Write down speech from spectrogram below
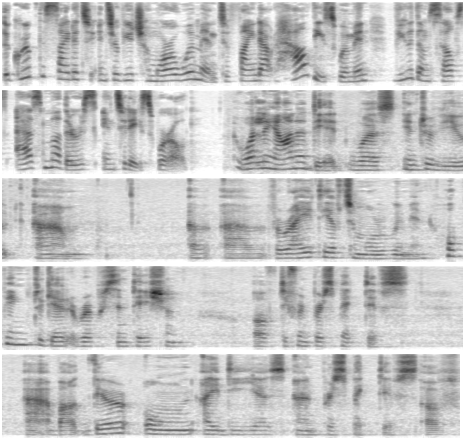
the group decided to interview Chamorro women to find out how these women view themselves as mothers in today's world. What Leanna did was interviewed um, a, a, variety of Chamorro women, hoping to get a representation of different perspectives uh, about their own ideas and perspectives of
